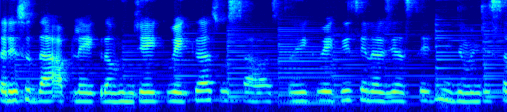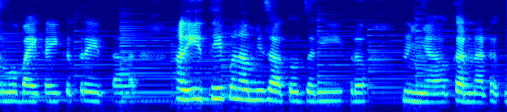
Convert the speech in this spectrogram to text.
तरीसुद्धा आपल्या इकडं म्हणजे एक वेगळाच उत्साह असतो एक वेगळीच एनर्जी असते. म्हणजे सर्व बायका एकत्र येतात आणि इथे पण आम्ही जातो जरी इकडं कर्नाटक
